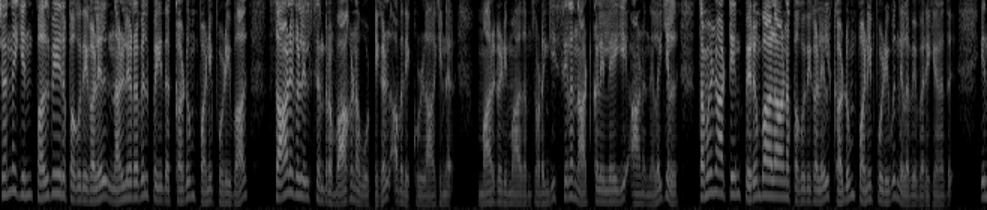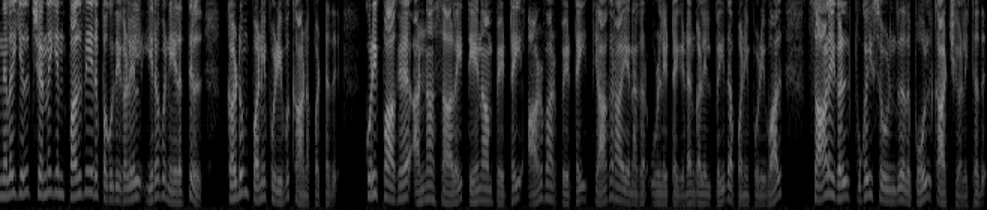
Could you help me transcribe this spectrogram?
சென்னையின் பல்வேறு பகுதிகளில் நள்ளிரவில் பெய்த கடும் பனிப்பொழிவால் சாலைகளில் சென்ற வாகன ஓட்டிகள் அவதிக்குள்ளாகினர். மார்கழி மாதம் தொடங்கி சில நாட்களிலேயே ஆன நிலையில் தமிழ்நாட்டின் பெரும்பாலான பகுதிகளில் கடும் பனிப்பொழிவு நிலவி வருகிறது. இந்நிலையில் சென்னையின் பல்வேறு பகுதிகளில் இரவு நேரத்தில் கடும் பனிப்பொழிவு காணப்பட்டது. குறிப்பாக அண்ணா சாலை தேனாம்பேட்டை ஆழ்வார்பேட்டை தியாகராய நகர் உள்ளிட்ட இடங்களில் பெய்த பனிப்பொழிவால் சாலைகள் புகை சூழ்ந்தது போல் காட்சியளித்தது.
